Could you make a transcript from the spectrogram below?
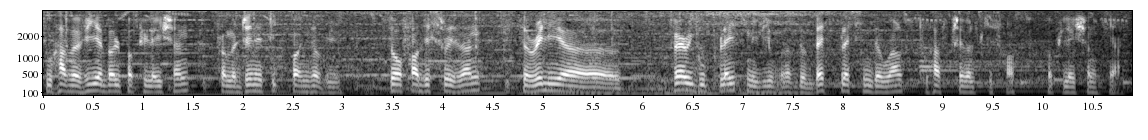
to have a viable population from a genetic point of view. So for this reason, it's a really uh, very good place, maybe one of the best places in the world to have Przewalski's horse population here.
